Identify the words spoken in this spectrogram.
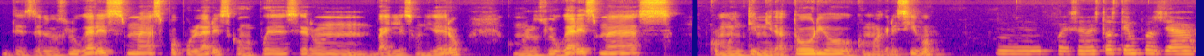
desde los lugares más populares, como puede ser un baile sonidero, como los lugares más como intimidatorio o como agresivo. Mm, pues en estos tiempos ya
